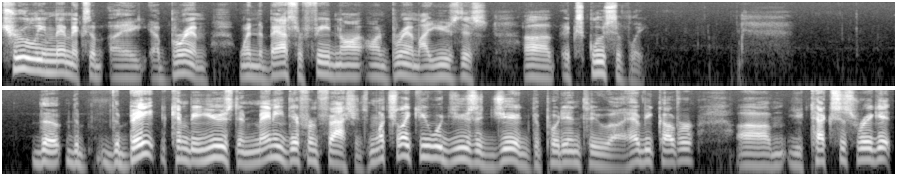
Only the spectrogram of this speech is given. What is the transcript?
truly mimics a, a, a, brim. When the bass are feeding on, on brim, I use this uh, exclusively. The, the, the bait can be used in many different fashions, much like you would use a jig to put into a heavy cover. Um, you Texas rig it,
